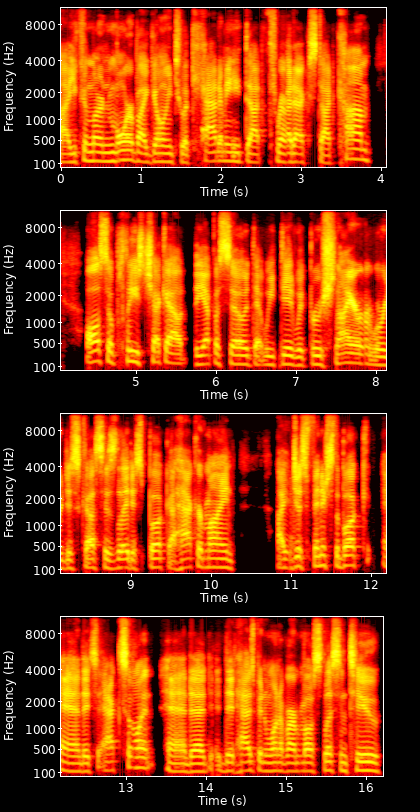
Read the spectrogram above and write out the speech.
Uh, you can learn more by going to academy.threatx.com. Also, please check out the episode that we did with Bruce Schneier, where we discuss his latest book, A Hacker Mind. I just finished the book and it's excellent. And uh, it has been one of our most listened to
